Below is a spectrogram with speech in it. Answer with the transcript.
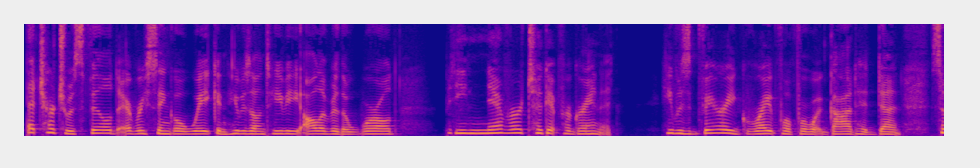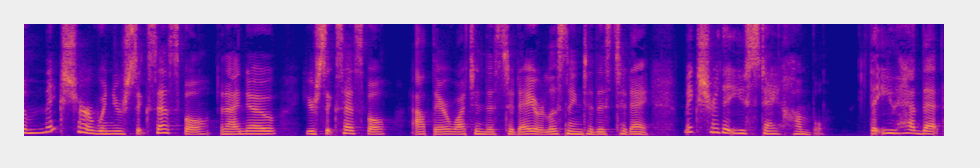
That church was filled every single week and he was on TV all over the world, but he never took it for granted. He was very grateful for what God had done. So make sure when you're successful, and I know you're successful out there watching this today or listening to this today, make sure that you stay humble, that you have that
